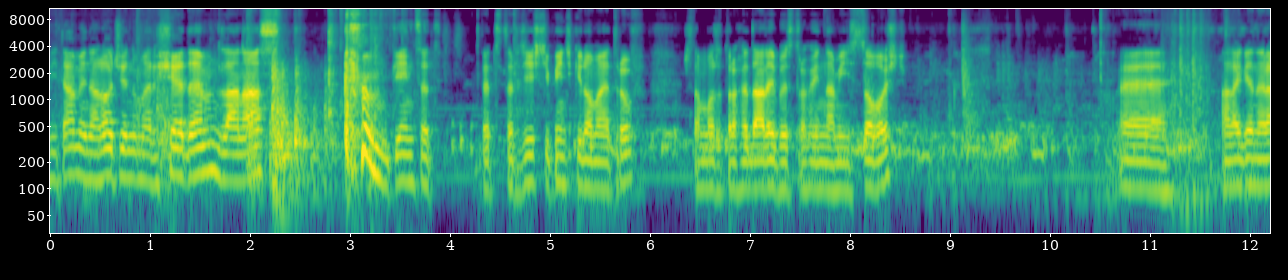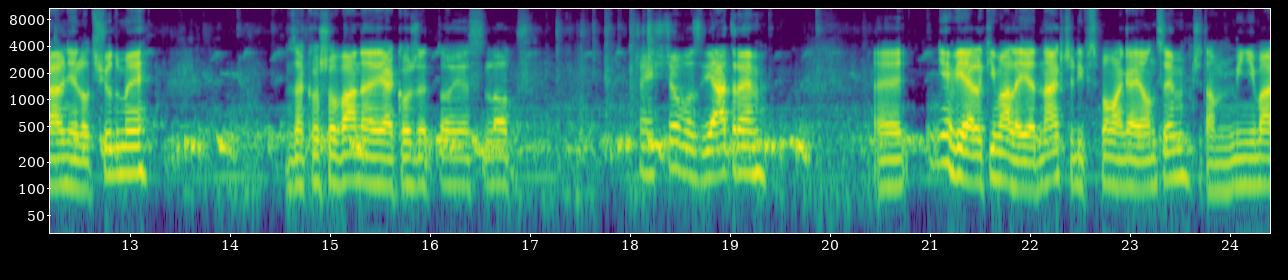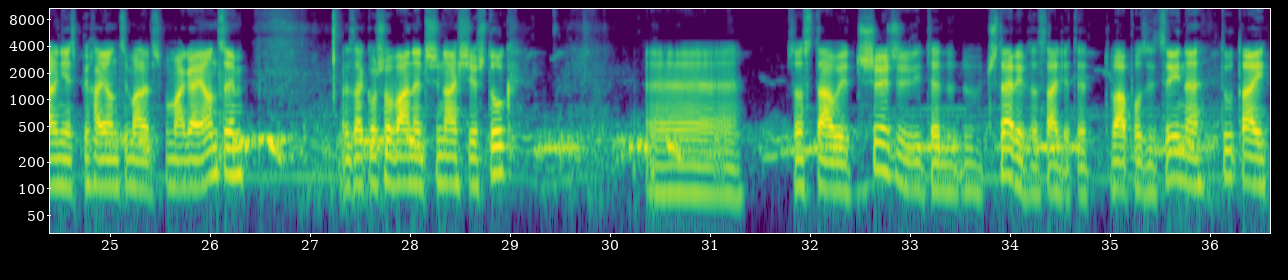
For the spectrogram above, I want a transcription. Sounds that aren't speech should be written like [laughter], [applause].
Witamy na locie numer 7 dla nas. [clears throat] 545 km, czy tam może trochę dalej, bo jest trochę inna miejscowość. E, ale generalnie lot siódmy. Zakoszowane, jako że to jest lot częściowo z wiatrem. E, niewielkim, ale jednak, czyli wspomagającym, czy tam minimalnie spychającym, ale wspomagającym. Zakoszowane 13 sztuk. Eee, zostały 3, czyli te 4 w zasadzie, te dwa pozycyjne. Tutaj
